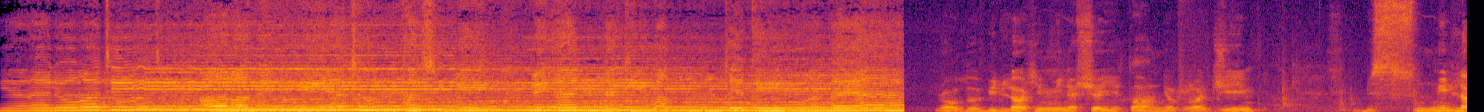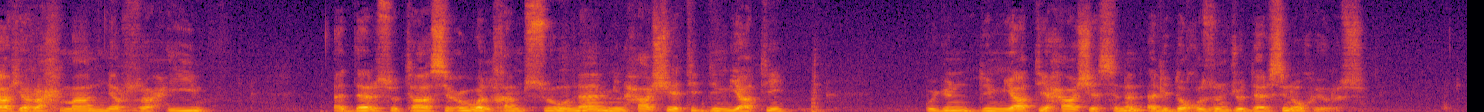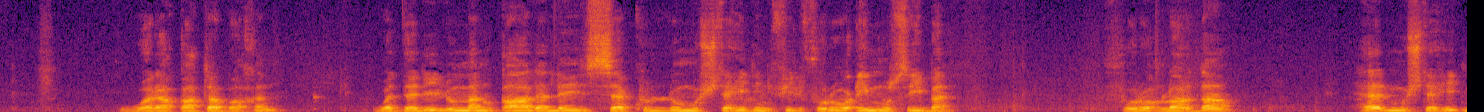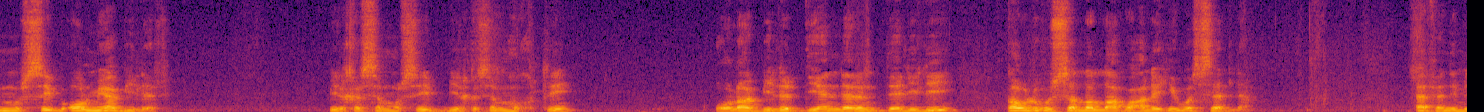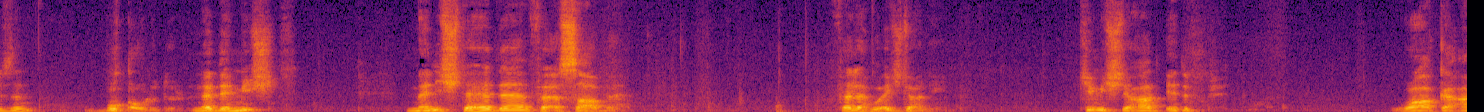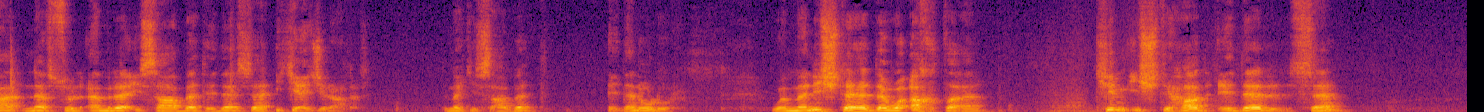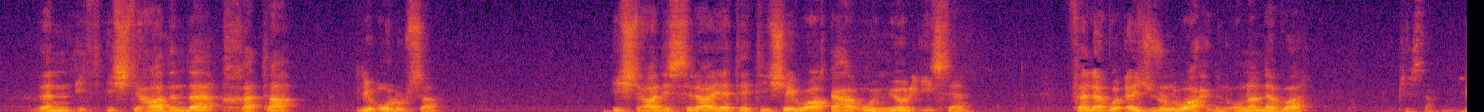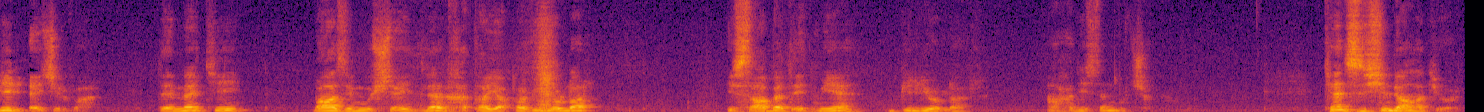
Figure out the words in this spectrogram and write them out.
يا لغتي عربية حسبي بأنك منطقي وبياني أعوذ بالله من الشيطان الرجيم بسم الله الرحمن الرحيم الدرس التاسع والخمسون من حاشية الدمياطي Bugün Dimyati haşesinin 59. dersini okuyoruz. Varakata bakın. Ve delilu men kâle leyse kullu müştehidin fil furu'i musiben. Furu'larda her müştehid musib olmayabilir. Bir kısım musib, bir kısım muhti olabilir diyenlerin delili kavluhu sallallahu aleyhi ve sellem. Efendimizin bu kavludur. Ne demiş? Men iştehede fe esabe felehu ecrani. Kim iştihad edip vakıa nefsül emre isabet ederse iki ecir alır. Demek isabet eden olur. Ve men iştehede ve ahta'a kim iştihad ederse ve iştihadında hatalı olursa iştihadi sirayet ettiği şey vakıa uymuyor ise felehu ecrun vahidun ona ne var? Bir ecir var. Demek ki bazı müştehidler hata yapabiliyorlar. isabet etmeye biliyorlar. Ha, hadisten bu çıkıyor. Kendisi şimdi anlatıyor.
